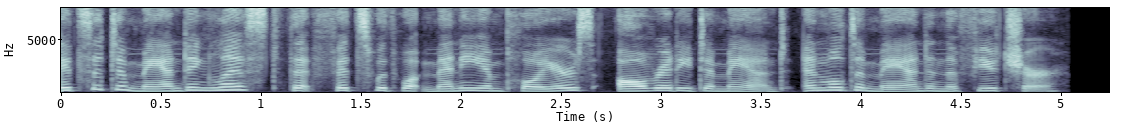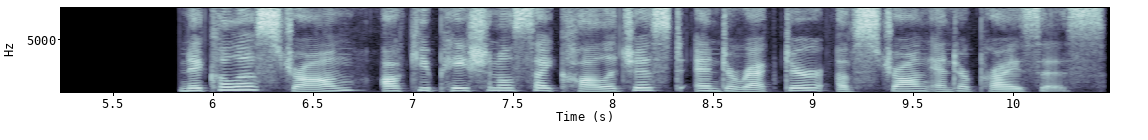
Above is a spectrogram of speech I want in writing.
It's a demanding list that fits with what many employers already demand and will demand in the future. Nicola Strong, occupational psychologist and director of Strong Enterprises.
